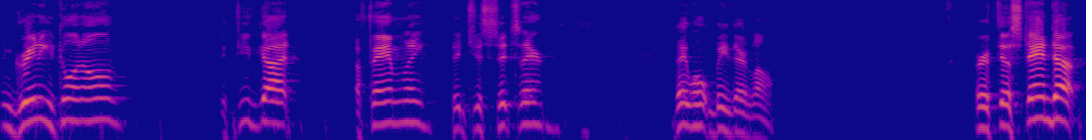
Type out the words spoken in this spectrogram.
When greetings going on, if you've got a family that just sits there, they won't be there long. Or if they'll stand up,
